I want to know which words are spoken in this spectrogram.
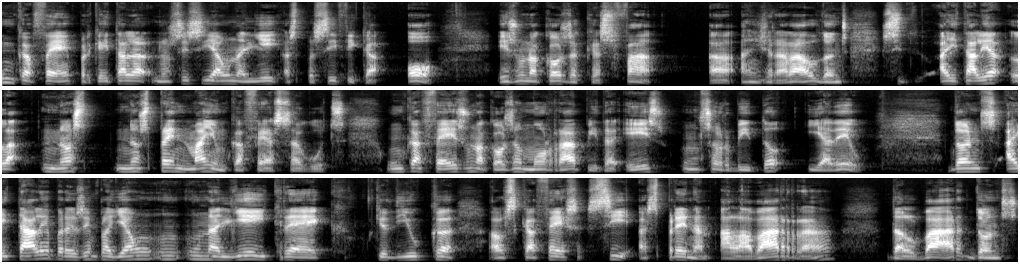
un cafè, perquè a Itàlia no sé si hi ha una llei específica o és una cosa que es fa eh, en general, doncs, si, a Itàlia la, no, es, no es pren mai un cafè asseguts. Un cafè és una cosa molt ràpida, és un sorbito i adeu. Doncs a Itàlia, per exemple, hi ha un, una llei, crec, que diu que els cafès, si es prenen a la barra del bar, doncs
